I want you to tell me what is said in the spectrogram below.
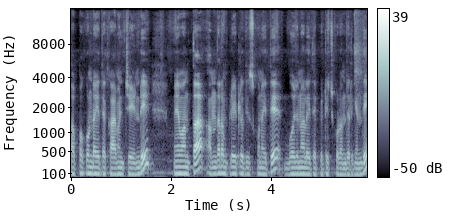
తప్పకుండా అయితే కామెంట్ చేయండి. మేమంతా అందరం ప్లేట్లు తీసుకొని అయితే భోజనాలు అయితే పెట్టించుకోవడం జరిగింది.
